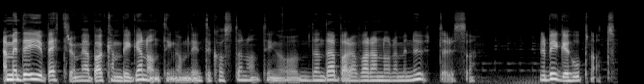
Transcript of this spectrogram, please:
Ja, men det är ju bättre om jag bara kan bygga någonting, om det inte kostar någonting. Och den där bara vara några minuter, så. Eller bygga ihop något.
